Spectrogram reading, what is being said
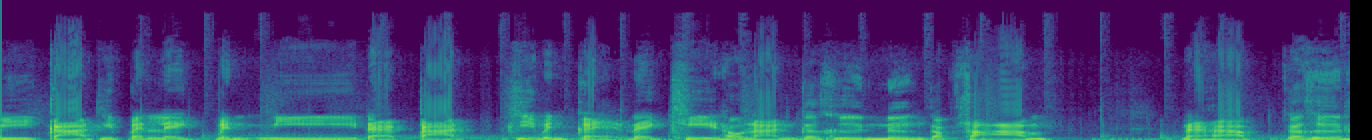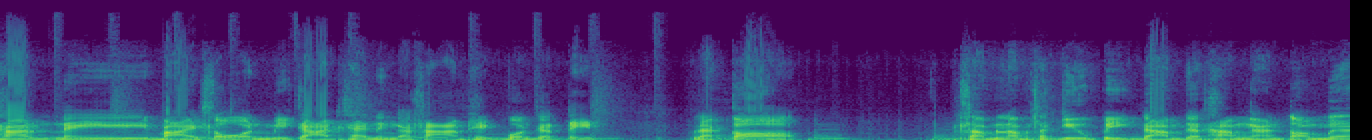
มีการ์ดที่เป็นเลขเป็นมีแต่การ์ดที่เป็นเกรดเลขคีย์เท่านั้นก็คือ 1 กับ 3 นะครับ ก็คือถ้าในบายโซนมีการ์ดแค่ 1 กับ3เทคบนจะติด แล้วก็ สำหรับสกิลปีกดำจะทำงานต่อเมื่อ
